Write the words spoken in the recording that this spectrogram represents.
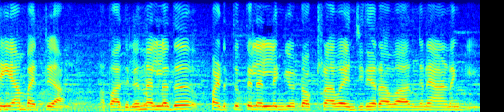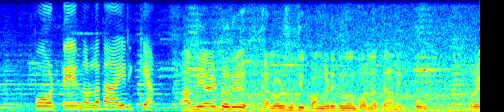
ചെയ്യാൻ പറ്റുക? അപ്പോൾ അതിലും നല്ലത് പഠിത്തത്തിൽ അല്ലെങ്കിൽ ഒരു ഡോക്ടറാവുക എഞ്ചിനീയർ ആവുക അങ്ങനെയാണെങ്കിൽ പോട്ടെ എന്നുള്ളതായിരിക്കാം. ആദ്യമായിട്ടൊരു കലോത്സവത്തിൽ പങ്കെടുക്കുന്നത് കൊല്ലത്താണ്. ഇപ്പോൾ കുറേ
